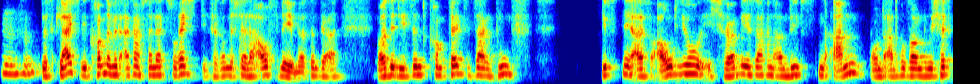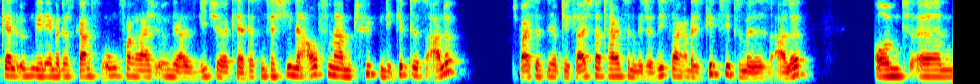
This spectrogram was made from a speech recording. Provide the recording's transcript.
Mhm. Das Gleiche, die kommen damit einfach schneller zurecht, die können das schneller aufnehmen. Das sind ja Leute, die sind komplett, die sagen, du, gibst mir als Audio, ich höre mir Sachen am liebsten an und andere sagen, du, ich hätte gern irgendwie, der mir das ganz umfangreich irgendwie als Video erklärt. Das sind verschiedene Aufnahmetypen, die gibt es alle. Ich weiß jetzt nicht, ob die gleich verteilt sind, damit ich das nicht sagen, aber es gibt sie zumindest alle. Und äh,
